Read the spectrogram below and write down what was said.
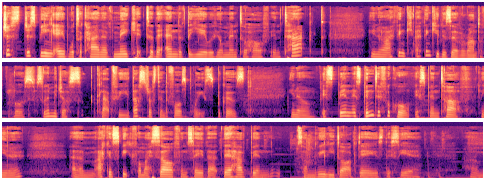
just just being able to kind of make it to the end of the year with your mental health intact you know i think i think you deserve a round of applause so let me just clap for you that's just in the first place because you know, it's been it's been difficult. It's been tough. You know, um, I can speak for myself and say that there have been some really dark days this year. Um,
